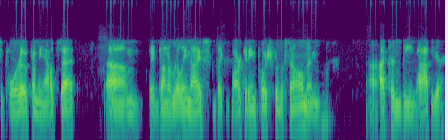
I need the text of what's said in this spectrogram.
supportive from the outset. Um, they've done a really nice like marketing push for the film, and uh, I couldn't be happier.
